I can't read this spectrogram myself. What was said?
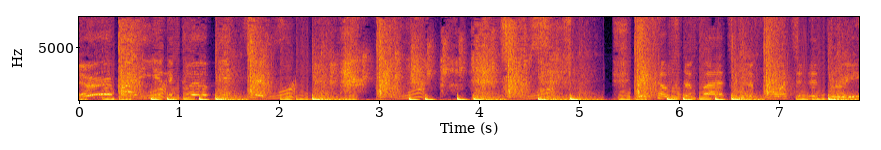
everybody in the club get. Then comes the five to the four to the three.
